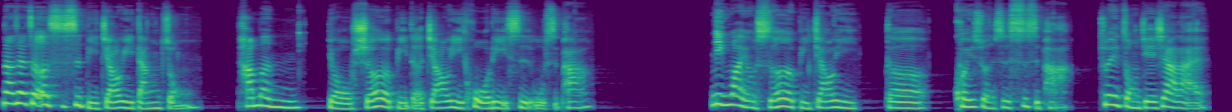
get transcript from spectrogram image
那在这二十四笔交易当中，他们。有十二笔的交易获利是五十趴，另外有十二笔交易的亏损是四十趴，所以总结下来，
